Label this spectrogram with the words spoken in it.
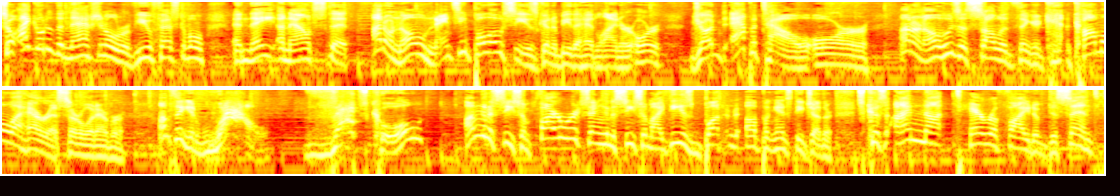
So I go to the National Review Festival and they announce that, I don't know, Nancy Pelosi is going to be the headliner or Judd Apatow or, I don't know, who's a solid thinker? Kamala Harris or whatever. I'm thinking, wow, that's cool. I'm going to see some fireworks. I'm going to see some ideas buttoned up against each other. It's because I'm not terrified of dissent,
